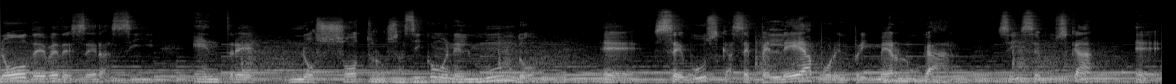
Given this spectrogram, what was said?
No debe de ser así entre nosotros, así como en el mundo eh, se busca, se pelea por el primer lugar, ¿sí? se busca eh,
